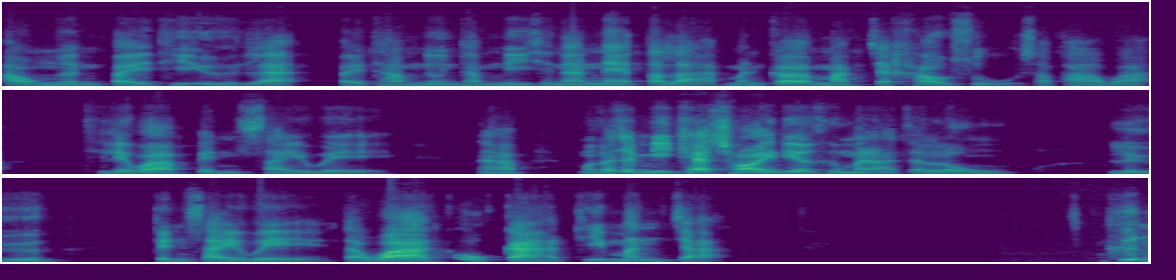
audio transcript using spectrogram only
เอาเงินไปที่อื่นและไปทำนู่นทำนี่ฉะนั้นเนี่ยตลาดมันก็มักจะเข้าสู่สภาวะ ที่เรียกว่าเป็นไซด์เวย์นะครับมันก็จะมีแค่ช้อยเดียวคือมันอาจจะลง หรือเป็นไซด์เวย์แต่ว่าโอกาสที่มันจะขึ้น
